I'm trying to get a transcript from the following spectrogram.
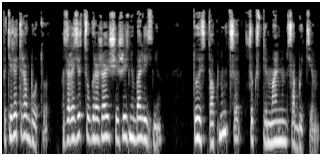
потерять работу, заразиться угрожающей жизнью болезнью – то есть столкнуться с экстремальным событием.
